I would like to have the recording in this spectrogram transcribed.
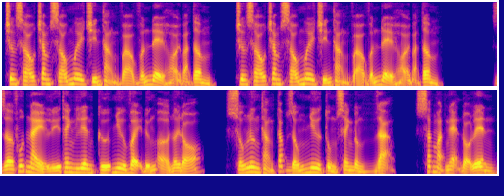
Chương 669 thẳng vào vấn đề hỏi bản tâm, chương 669 thẳng vào vấn đề hỏi bản tâm. Giờ phút này lý thanh liên cứ như vậy đứng ở nơi đó sống lưng thẳng tắp giống như tùng xanh đồng dạng, sắc mặt nghẹn đỏ lên,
